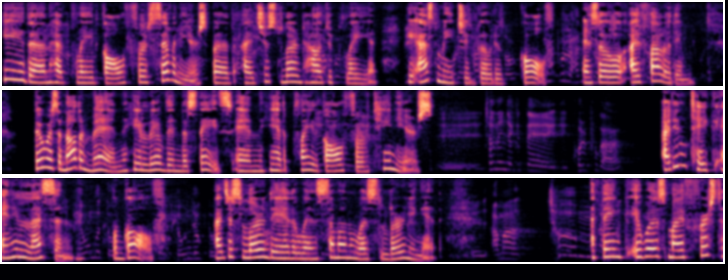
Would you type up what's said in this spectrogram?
He then had played golf for seven years, but I just learned how to play it. He asked me to go to golf, and so I followed him. There was another man, he lived in the States and he had played golf for 10 years. I didn't take any lesson for golf. I just learned it when someone was learning it. I think it was my first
